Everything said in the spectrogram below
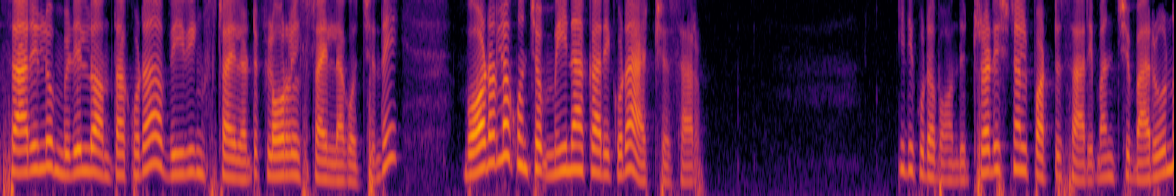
శారీలో మిడిల్లో అంతా కూడా వీవింగ్ స్టైల్ అంటే ఫ్లోరల్ స్టైల్ లాగా వచ్చింది. బార్డర్లో కొంచెం మీనాకారి కూడా యాడ్ చేశారు. ఇది కూడా బాగుంది. ట్రెడిషనల్ పట్టు శారీ మంచి మెరూన్.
